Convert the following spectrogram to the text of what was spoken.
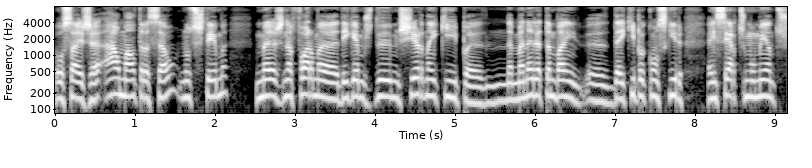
Ou seja, há uma alteração no sistema, mas na forma, digamos, de mexer na equipa, na maneira também da equipa conseguir, em certos momentos,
